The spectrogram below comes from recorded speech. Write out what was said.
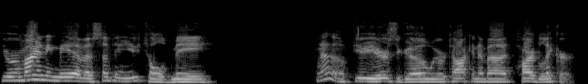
You're reminding me of a, something you told me I don't know, a few years ago, we were talking about hard liquor.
